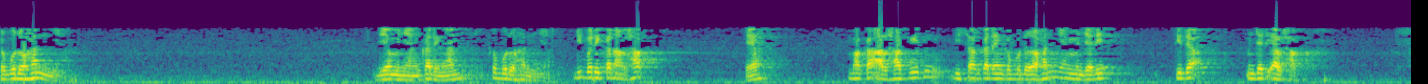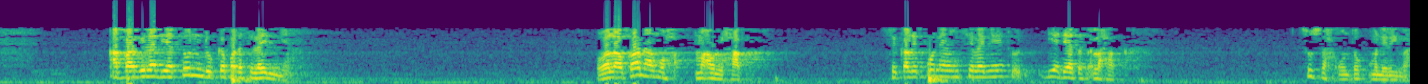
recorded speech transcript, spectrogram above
kebodohannya. Dia menyangka dengan kebodohannya. Diberikan al-haq, ya, maka al-haq itu disangka dengan kebodohannya menjadi tidak menjadi al-haq. Apabila dia tunduk kepada selainnya, walau kana ma'ul haq, sekalipun yang selainnya itu dia di atas al-haq, susah untuk menerima,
